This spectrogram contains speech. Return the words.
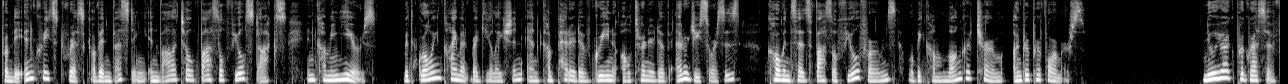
from the increased risk of investing in volatile fossil fuel stocks in coming years. With growing climate regulation and competitive green alternative energy sources, Cohen says fossil fuel firms will become longer term underperformers. New York progressive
